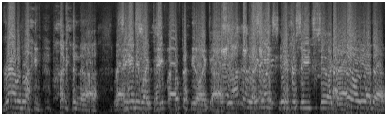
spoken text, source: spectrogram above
grabbing like fucking uh, handy white paper up, you know, like, uh, Receipts, receipts, shit like that. no, he had uh,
